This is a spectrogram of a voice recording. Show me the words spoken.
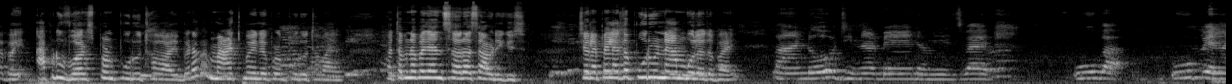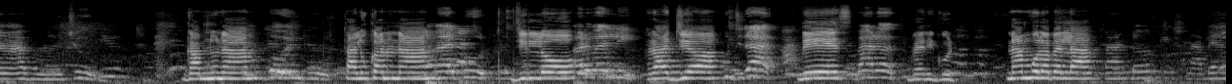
ભાઈ આપણું વર્ષ પણ પૂરું થવા આવ્યું બરાબર? માર્ચ મહિનો પણ પૂરું થવા આવ્યો તમને બધાને સરસ આવડી ગયું છે. ચલો પહેલાં તો પૂરું નામ બોલો તો ભાઈ. પાંડો જીનરબેન રમેશભાઈ હું હું પહેલામાં ભણું છું. ગામનું નામ? ગોવિંદપુર. તાલુકાનું નામ? જિલ્લો? અરવલ્લી. રાજ્ય? ગુજરાત. દેશ? ભારત. વેરી ગુડ નામ બોલો પહેલાં. પાંડો કૃષ્ણાબેન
